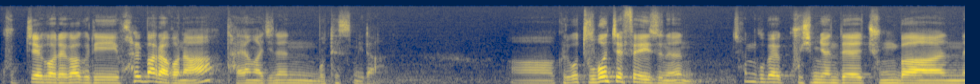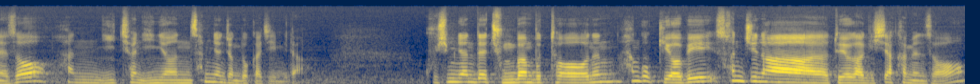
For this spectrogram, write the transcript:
국제 거래가 그리 활발하거나 다양하지는 못했습니다. 어, 그리고 두 번째 페이즈는 1990년대 중반에서 한 2002년, 3년 정도까지입니다. 90년대 중반부터는 한국 기업이 선진화되어 가기 시작하면서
